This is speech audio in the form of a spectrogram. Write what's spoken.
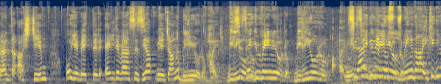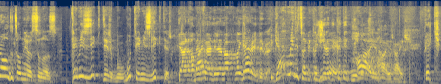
ben de aşçıyım. O yemekleri eldivensiz yapmayacağını biliyorum. Hayır, biliyorum. Size güveniyorum. Biliyorum. Aa, Neden Size güveniyorsunuz? Beni daha iki gün oldu tanıyorsunuz. Temizliktir bu. Bu temizliktir. yani Ben- hanımefendilerin aklına gelmedi mi? E, Gelmedi tabii Kadir Hijyene dikkat etmiyorlar Hayır, hayır, hayır. Peki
